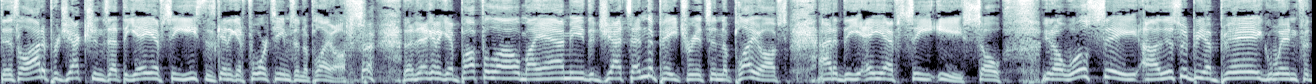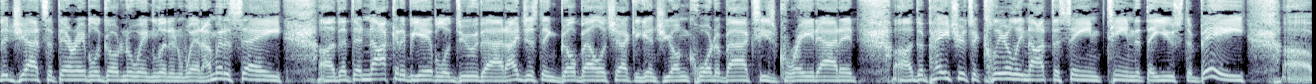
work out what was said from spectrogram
There's a lot of projections that the AFC East is going to get four teams in the playoffs. that they're going to get Buffalo, Miami, the Jets, and the Patriots in the playoffs out of the AFC East. So, you know, we'll see. Uh, this would be a big win for the Jets if they're able to go to New England and win. I'm going to say uh, that they're not going to be able to do that. I just think Bill Belichick against young quarterbacks, he's great at it. Uh, the Patriots are clearly not the same team that they used to be, uh,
